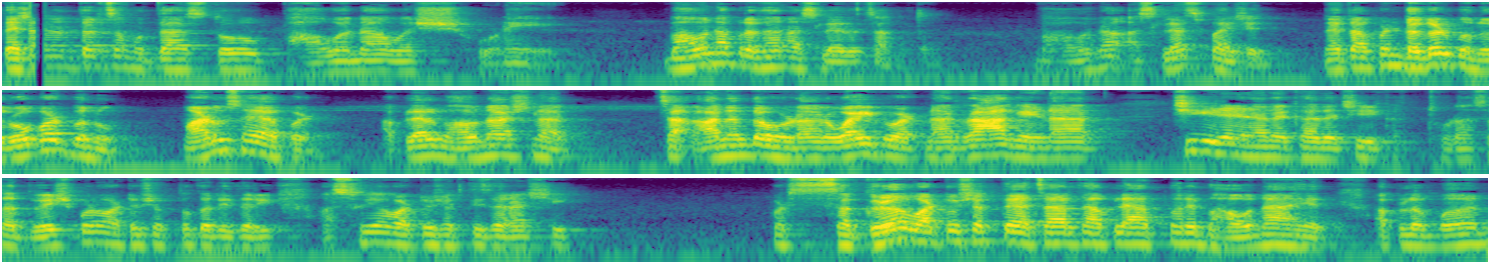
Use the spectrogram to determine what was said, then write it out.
त्याच्यानंतरचा मुद्दा असतो भावनावश होणे. भावना प्रधान असलेलं चालतं भावना असल्याच पाहिजेत. नाही तर आपण दगड बनू रोबोट बनू. माणूस आहे आपण. आपल्याला भावना असणार. चा- आनंद होणार वाईट वाटणार राग येणार. चीड येणार एखाद्याची थोडासा द्वेष पण वाटू शकतो कधीतरी असूया वाटू शकते जराशी. पण सगळं वाटू शकतं याचा अर्थ आपल्या आतमध्ये भावना आहेत. आपलं मन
